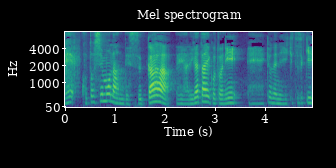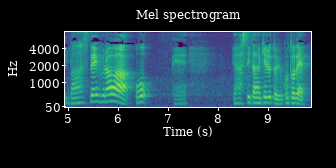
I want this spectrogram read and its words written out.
で今年もなんですが、えー、ありがたいことに、えー、去年に引き続きバースデーフラワーを、えー、やらせていただけるということで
